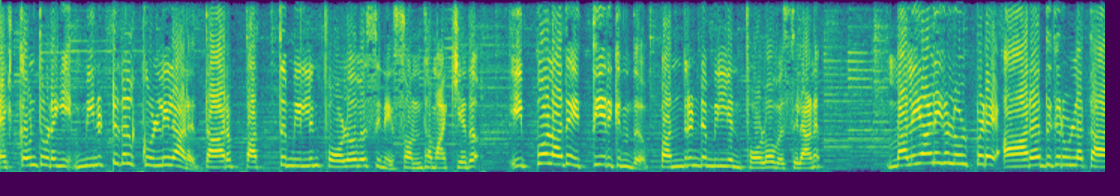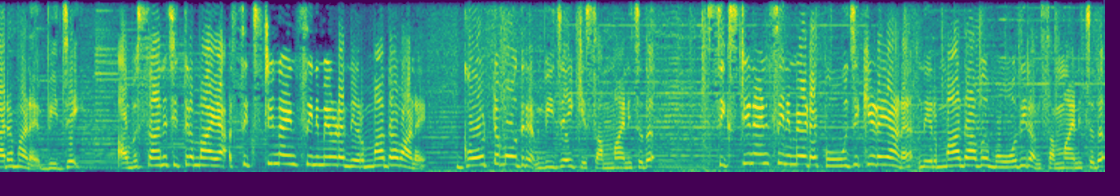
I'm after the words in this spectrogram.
അക്കൗണ്ട് തുടങ്ങി മിനിറ്റുകൾക്കുള്ളിലാണ് താരം പത്ത് മില്യൺ ഫോളോവേഴ്സിനെ സ്വന്തമാക്കിയത്. ഇപ്പോൾ അത് എത്തിയിരിക്കുന്നത് പന്ത്രണ്ട് മില്യൺ ഫോളോവേഴ്സിലാണ്. മലയാളികൾ ഉൾപ്പെടെ ആരാധകരുള്ള താരമാണ് വിജയ്. അവസാന ചിത്രമായ സിക്സ്റ്റി നയൻ സിനിമയുടെ നിർമ്മാതാവാണ് ഗോട്ടുമോതിരം വിജയ്ക്ക് സമ്മാനിച്ചത്. സിക്സ്റ്റി നയൻ സിനിമയുടെ പൂജയ്ക്കിടെയാണ് നിർമ്മാതാവ് മോതിരം സമ്മാനിച്ചത്.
